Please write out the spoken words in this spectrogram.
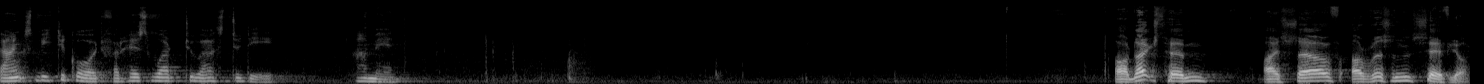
Thanks be to God for his word to us today. Amen. Our next hymn, I Serve a Risen Saviour.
